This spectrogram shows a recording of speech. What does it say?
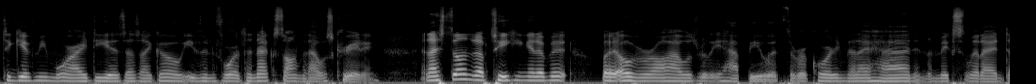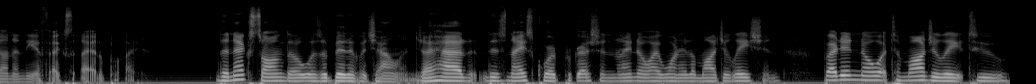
to give me more ideas as I go, even for the next song that I was creating. And I still ended up tweaking it a bit, but overall I was really happy with the recording that I had and the mixing that I had done and the effects that I had applied. The next song though was a bit of a challenge. I had this nice chord progression and I know I wanted a modulation, but I didn't know what to modulate to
